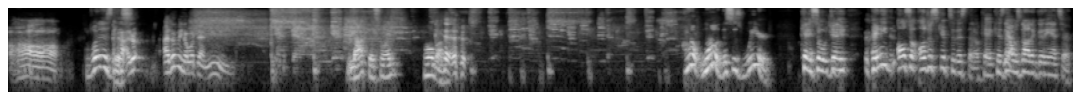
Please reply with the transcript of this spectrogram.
Oh. What is this? I don't I don't even know what that means. Not this one. Hold on. I don't know. This is weird. Okay, so Jay, any also I'll just skip to this then, okay? Because that yeah. was not a good answer.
